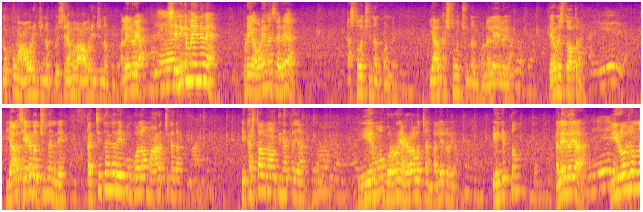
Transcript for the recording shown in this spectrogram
దుఃఖం ఆవరించినప్పుడు శ్రమలు ఆవరించినప్పుడు అలేలుయ క్షణికమైనవే. ఇప్పుడు ఎవరైనా సరే కష్టం వచ్చింది అనుకోండి ఇవాళ కష్టం వచ్చింది అనుకోండి అలేలుయ దేవుని స్తోత్రం. ఇవాళ చీకటి వచ్చిందండి. ఖచ్చితంగా రేపు ఇంకోలా మారచ్చు కదా. ఈ కష్టాలు మనం తినేస్తాయా? ఏమో గుర్రం ఎగరావచ్చు అంట అలేలోయ ఏం చెప్తాం? అలేలోయ ఈ రోజు ఉన్న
